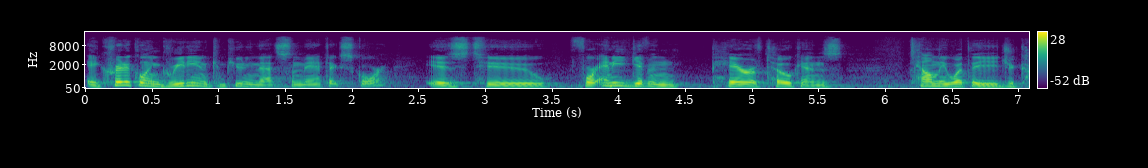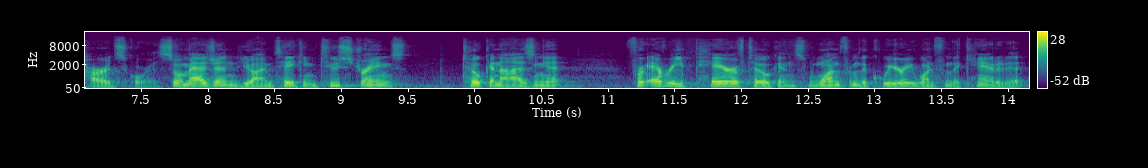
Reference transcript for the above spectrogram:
a critical ingredient in computing that semantic score is to, for any given pair of tokens, tell me what the Jaccard score is. So imagine you know, I'm taking two strings, tokenizing it. For every pair of tokens, one from the query, one from the candidate,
